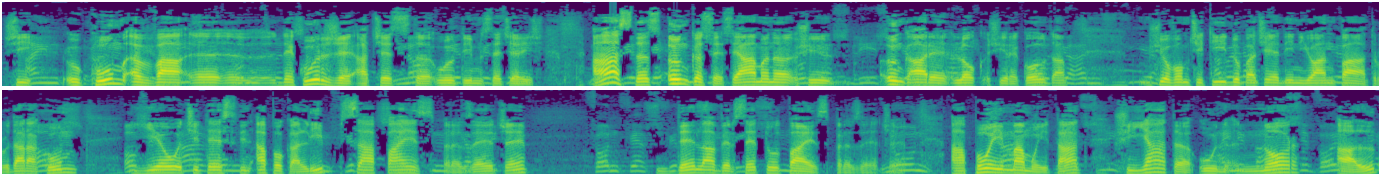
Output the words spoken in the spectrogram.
și cum va uh, decurge acest uh, ultim seceriș. Astăzi încă se seamănă și încă are loc și recolta și o vom citi după aceea din Ioan 4. Dar acum eu citesc din Apocalipsa 14, von Vers de la versetul 14. Apoi m-am uitat și iată un nor alb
